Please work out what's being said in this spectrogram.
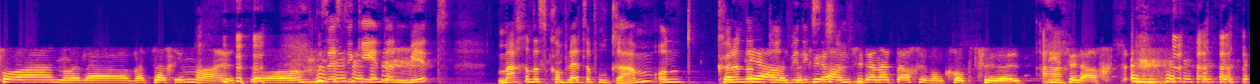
fahren oder was auch immer. Also. Das heißt, die gehen dann mit, machen das komplette Programm und können dann ja, dort und wenigstens dafür haben sie dann ein Dach über dem Kopf für Aha. diese Nacht.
